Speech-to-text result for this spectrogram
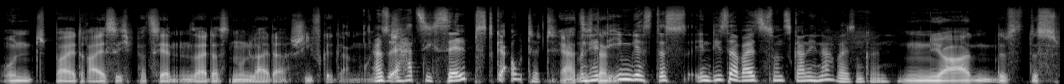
Und bei 30 Patienten sei das nun leider schiefgegangen. Und also er hat sich selbst geoutet. Man hätte ihm jetzt das in dieser Weise sonst gar nicht nachweisen können. Ja, das, das,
